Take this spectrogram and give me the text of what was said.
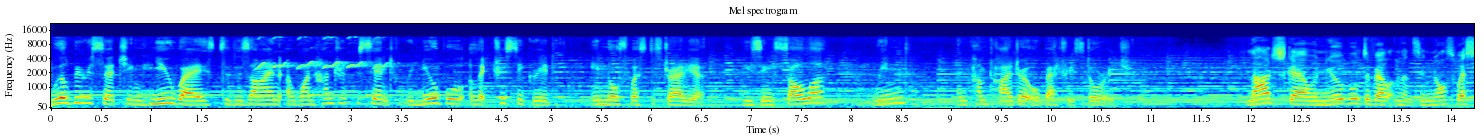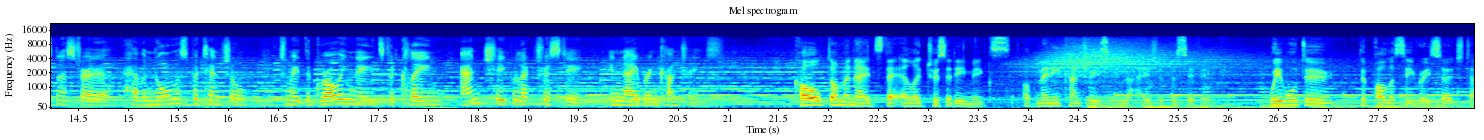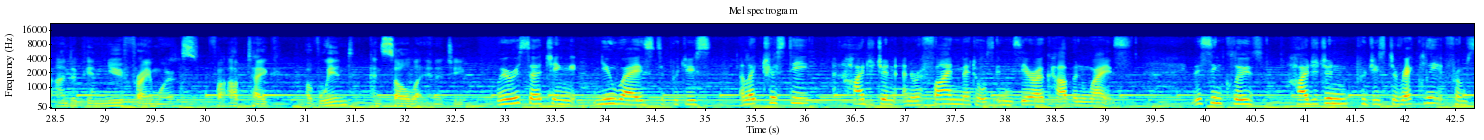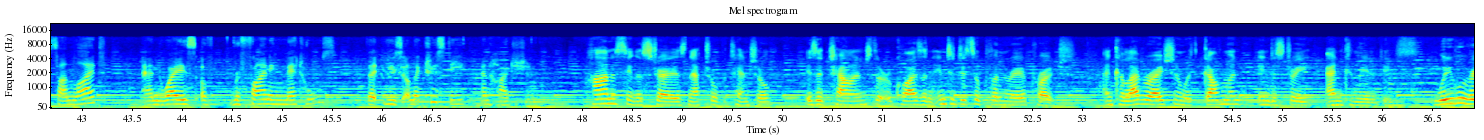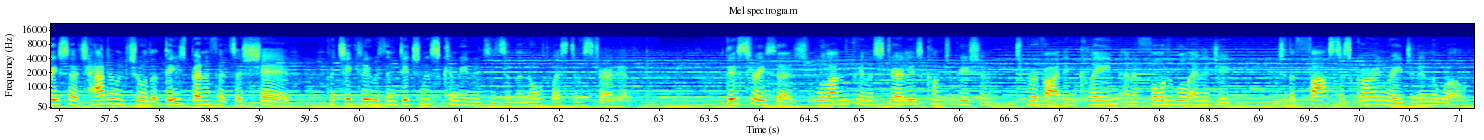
We'll be researching new ways to design a 100% renewable electricity grid in northwest Australia using solar, wind and pumped hydro or battery storage. Large-scale renewable developments in northwestern Australia have enormous potential to meet the growing needs for clean and cheap electricity in neighbouring countries. Coal dominates the electricity mix of many countries in the Asia Pacific. We will do the policy research to underpin new frameworks for uptake of wind and solar energy. We're researching new ways to produce electricity, hydrogen and refined metals in zero carbon ways. This includes hydrogen produced directly from sunlight and ways of refining metals that use electricity and hydrogen. Harnessing Australia's natural potential is a challenge that requires an interdisciplinary approach and collaboration with government, industry and communities. We will research how to ensure that these benefits are shared, particularly with Indigenous communities in the northwest of Australia. This research will underpin Australia's contribution to providing clean and affordable energy to the fastest growing region in the world.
